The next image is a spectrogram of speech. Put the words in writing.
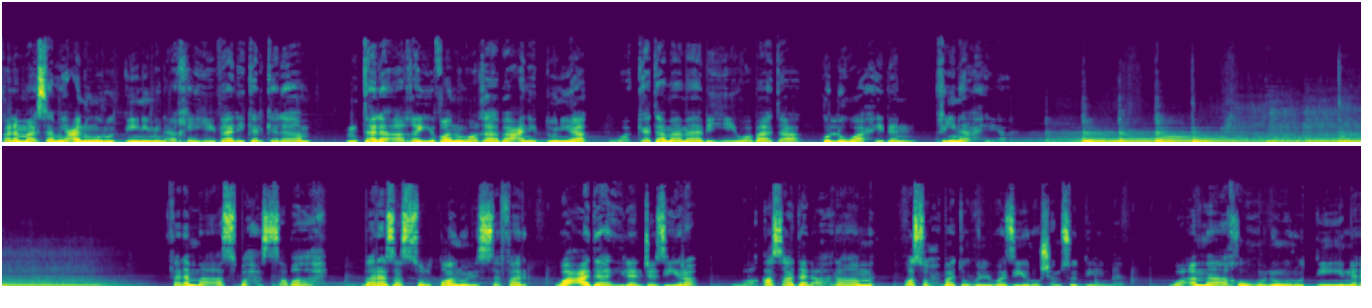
فلما سمع نور الدين من أخيه ذلك الكلام امتلأ غيظا وغاب عن الدنيا وكتم ما به وبات كل واحد في ناحية. فلما أصبح الصباح برز السلطان للسفر وعدا إلى الجزيرة وقصد الأهرام وصحبته الوزير شمس الدين. وأما أخوه نور الدين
